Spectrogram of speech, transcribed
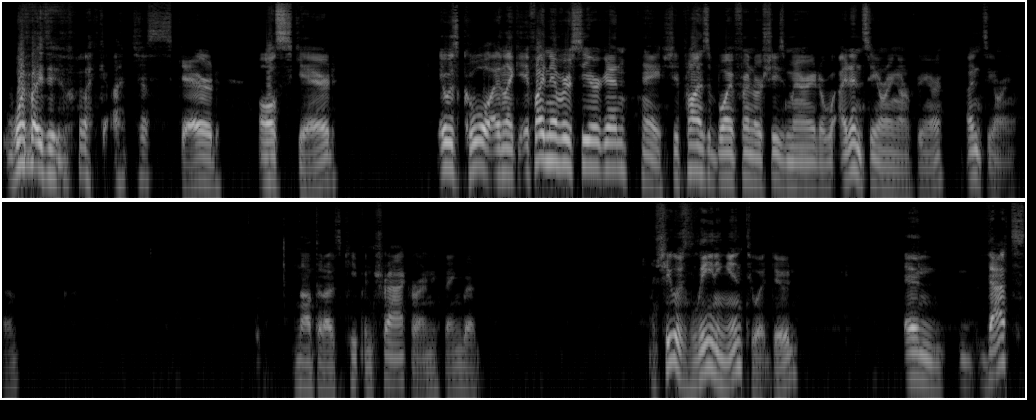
What do I do? Like, I'm just scared, all scared. It was cool. And like, if I never see her again, hey, she probably has a boyfriend or she's married or I didn't see a ring on her finger. I didn't see a ring on her. Not that I was keeping track or anything, but she was leaning into it, dude. And that's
